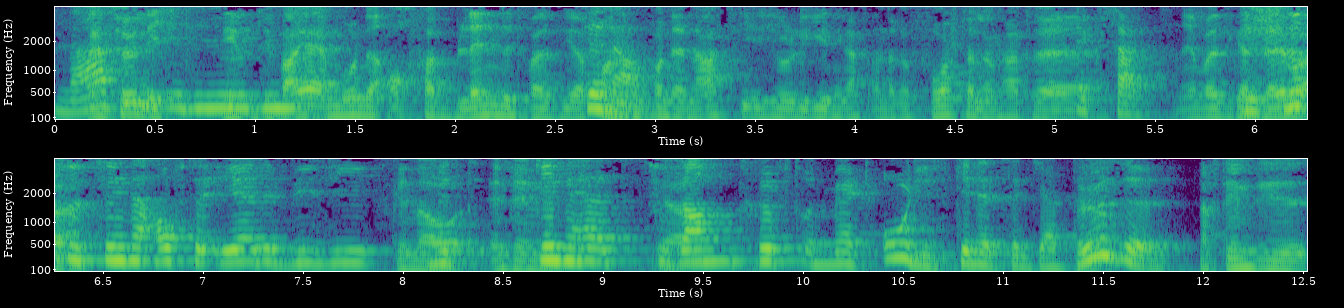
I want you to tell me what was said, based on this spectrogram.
nazi Natürlich, sie, sie war ja im Grunde auch verblendet, weil sie ja Genau. von, von der Nazi-Ideologie eine ganz andere Vorstellung hatte. Exakt. Ne, weil sie die ja selber, Schlüsselszene auf der Erde, wie sie Genau, mit in dem- Skinheads ja. zusammentrifft und merkt, oh, die Skinheads sind ja böse. nachdem sie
